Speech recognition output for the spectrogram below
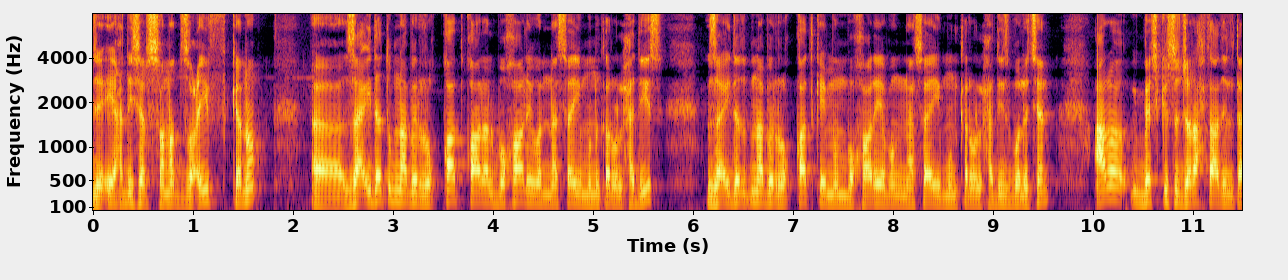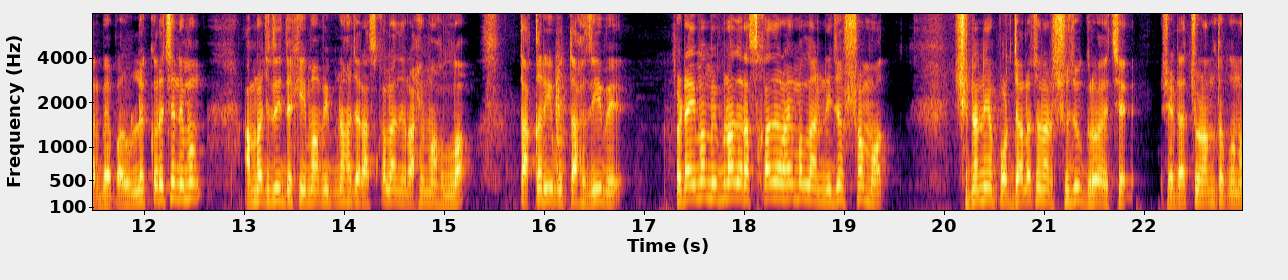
যে এই হাদিসের সনদ জয়ীফ কেন? জাইদাতুম নাবির রোকাত কাল আল বুখারি এবং নাসাই মুনকারুল হাদিস। জাইদাতুম নাবির রোকাতকে ইমাম বুখারি এবং নাসাই মুনকারুল হাদিস বলেছেন। আরও বেশ কিছু জরাহত আদিল তার ব্যাপার উল্লেখ করেছেন এবং আমরা যদি দেখি ইমাম ইবনা হাজার আসকালানি রাহিমাহুল্লাহ, তাকরিব তাহজিবে, ওটা ইমাম ইবনা হাজার আসকালানি রহিমাল্লাহ নিজস্ব মত। সেটা নিয়ে পর্যালোচনার সুযোগ রয়েছে, সেটা চূড়ান্ত কোনো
